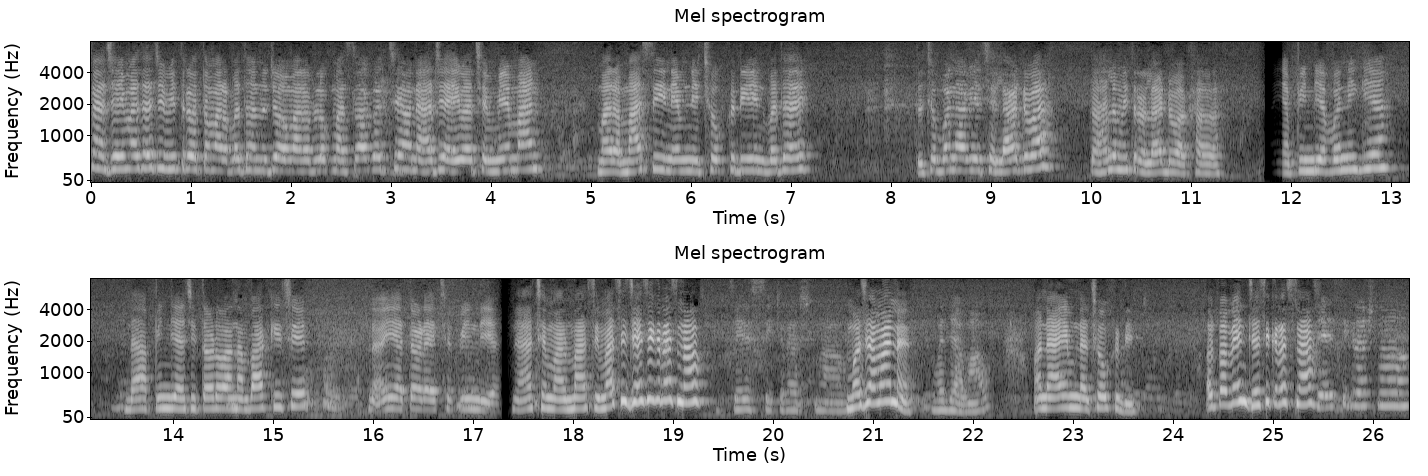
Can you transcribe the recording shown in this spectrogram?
કૃષ્ણ જય માતાજી મિત્રો. તમારા બધાનું જો અમારા બ્લોગમાં સ્વાગત છે અને આજે આવ્યા છે મહેમાન મારા માસી ને એમની છોકરી ને બધાય. તો જો બનાવીએ છે લાડવા. તો હાલો મિત્રો લાડવા ખાવા. અહીંયા પિંડિયા બની ગયા. ને આ પિંડિયા હજી તળવાના બાકી છે. ને અહીંયા તળાય છે પિંડિયા. ને આ છે મારા માસી. માસી જય શ્રી કૃષ્ણ. જય શ્રી કૃષ્ણ. મજામાં ને? મજામાં આવો. અને આ એમના છોકરી. અલ્પાબેન જય શ્રી કૃષ્ણ. જય શ્રી કૃષ્ણ.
